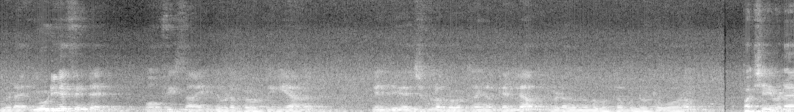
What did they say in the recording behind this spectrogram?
ഇവിടെ യു ഡി എഫിന്റെ ഓഫീസായി ഇതിവിടെ പ്രവർത്തിക്കുകയാണ്. കേന്ദ്രീകരിച്ചിട്ടുള്ള പ്രവർത്തനങ്ങൾക്കെല്ലാം ഇവിടെ നിന്ന് നമുക്ക് മുന്നോട്ട് പോകണം. പക്ഷേ ഇവിടെ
